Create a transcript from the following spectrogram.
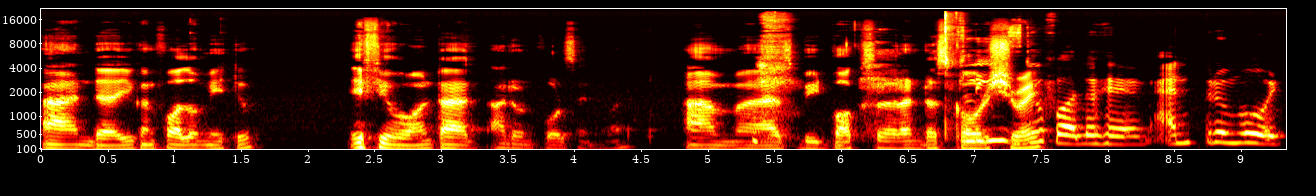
and uh, you can follow me too if you want i, I don't force anyone i'm uh, as beatboxer underscore please Shrey. do follow him and promote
